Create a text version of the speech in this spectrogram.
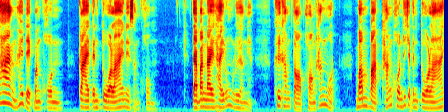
สร้างให้เด็กบางคนกลายเป็นตัวร้ายในสังคม แต่บันไดไทยรุ่งเรืองเนี่ยคือคำตอบของทั้งหมดบำบัดทั้งคนที่จะเป็นตัวร้าย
